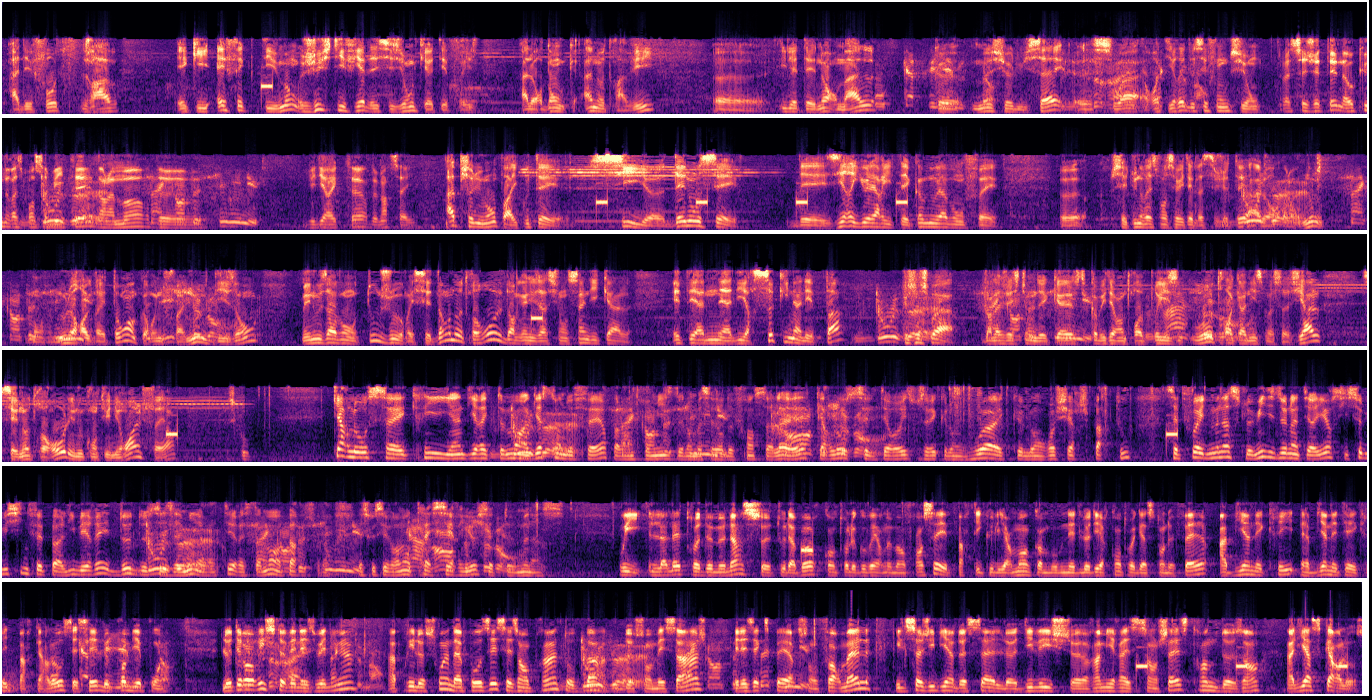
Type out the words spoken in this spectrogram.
à des fautes graves et qui effectivement justifiait la décision qui a été prise. Alors donc, à notre avis, euh, il était normal que M. Lucet euh, soit retiré de ses fonctions. La CGT n'a aucune responsabilité dans la mort du directeur de Marseille Absolument pas. Écoutez, si euh, dénoncer des irrégularités comme nous l'avons fait, c'est une responsabilité de la CGT, alors, non. nous le regrettons, encore une fois, nous le disons, mais nous avons toujours, et c'est dans notre rôle d'organisation syndicale, été amenés à dire ce qui n'allait pas, que ce soit dans la gestion des caisses, du comité d'entreprise ou autre organisme social, c'est notre rôle et nous continuerons à le faire. Carlos a écrit indirectement à Gaston Defer par l'entremise de l'ambassadeur de France à La Haye. Carlos, c'est le terroriste, vous savez, que l'on voit et que l'on recherche partout. Cette fois, il menace le ministre de l'Intérieur si celui-ci ne fait pas libérer deux de ses amis arrêtés récemment à Paris. Est-ce que c'est vraiment très sérieux cette menace? Oui, la lettre de menace, tout d'abord, contre le gouvernement français, et particulièrement, comme vous venez de le dire, contre Gaston Defer, a bien, écrit, a bien été écrite par Carlos, et c'est le premier point. Le terroriste vénézuélien a pris le soin d'imposer ses empreintes au bas de son message, et les experts sont formels. Il s'agit bien de celle d'Ilish Ramirez Sanchez, 32 ans, alias Carlos.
